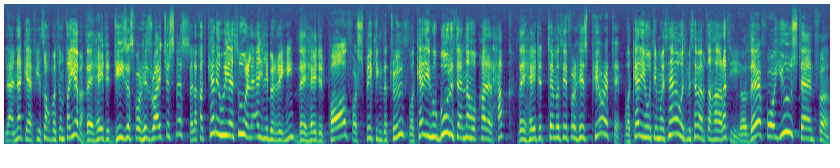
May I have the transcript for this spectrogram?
لأنك في صحبة طيبة They hated Jesus for his righteousness. فلقد كرهوا يسوع لأجل بره They hated Paul for speaking the truth. وكرهوا بولس لأنه قال الحق They hated Timothy for his purity. وكرهوا تيموثاوس بسبب طهارته So therefore you stand firm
